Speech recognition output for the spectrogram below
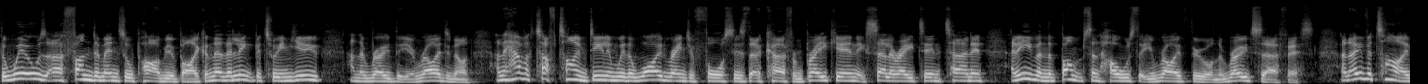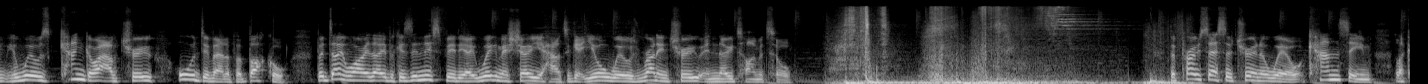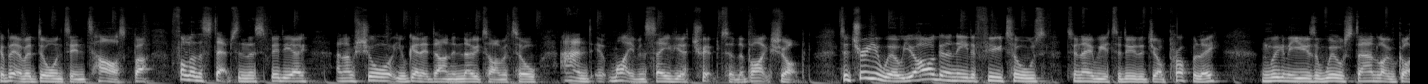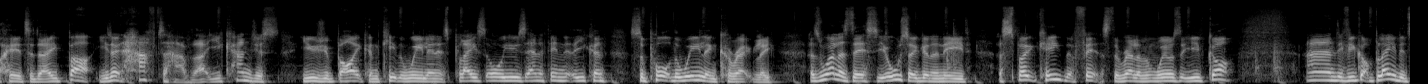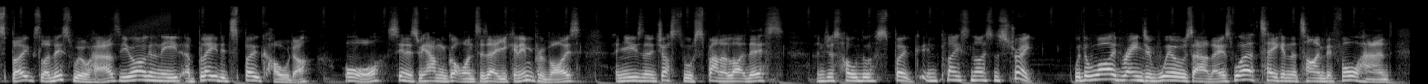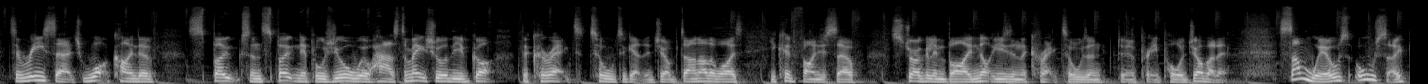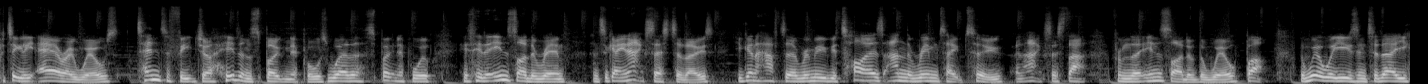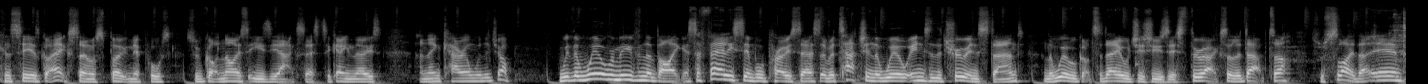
The wheels are a fundamental part of your bike and they're the link between you and the road that you're riding on. And they have a tough time dealing with a wide range of forces that occur from braking, accelerating, turning, and even the bumps and holes that you ride through on the road surface. And over time, your wheels can go out of true or develop a buckle. But don't worry though, because in this video, we're gonna show you how to get your wheels running true in no time at all. The process of truing a wheel can seem like a bit of a daunting task, but follow the steps in this video and I'm sure you'll get it done in no time at all, and it might even save you a trip to the bike shop. To true your wheel, you are gonna need a few tools to enable you to do the job properly. And we're gonna use a wheel stand like we've got here today, but you don't have to have that. You can just use your bike and keep the wheel in its place or use anything that you can support the wheel in correctly. As well as this, you're also gonna need a spoke key that fits the relevant wheels that you've got. And if you've got bladed spokes like this wheel has, you are going to need a bladed spoke holder or, seeing as we haven't got one today, you can improvise and use an adjustable spanner like this and just hold the spoke in place nice and straight. With a wide range of wheels out there, it's worth taking the time beforehand to research what kind of spokes and spoke nipples your wheel has to make sure that you've got the correct tool to get the job done. Otherwise, you could find yourself struggling by not using the correct tools and doing a pretty poor job at it. Some wheels also, particularly aero wheels, tend to feature hidden spoke nipples where the spoke nipple is hidden inside the rim and to gain access to those, you're going to have to remove your tyres and the rim tape too and access that from the inside of the wheel. But the wheel we're using today, you can see has got external spoke nipples, so we've got nice easy access to gain those and then carry on with the job. With the wheel removed from the bike, it's a fairly simple process of attaching the wheel into the truing stand. And the wheel we've got today, we'll just use this through axle adapter. So we'll slide that in,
